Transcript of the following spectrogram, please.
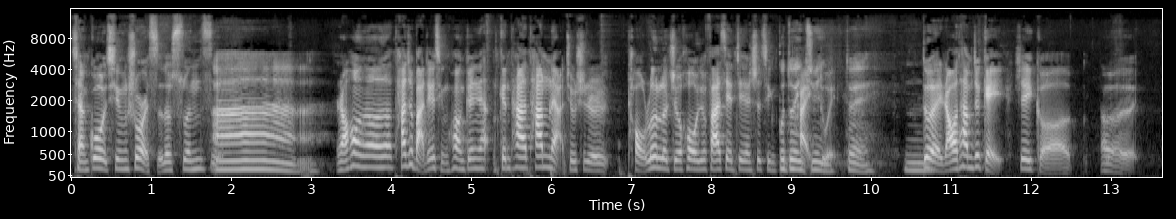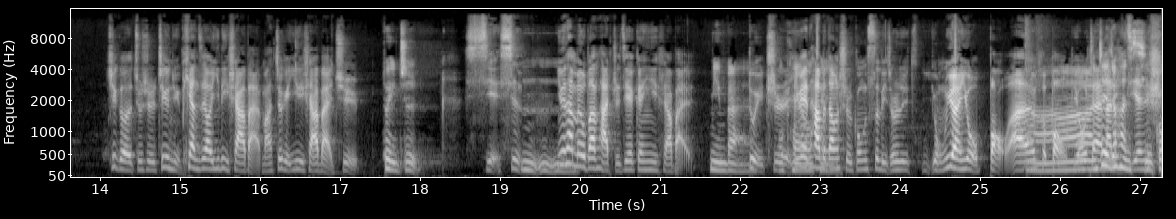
前国务卿舒尔茨的孙子啊。然后呢，他就把这个情况跟跟他他们俩就是讨论了之后，就发现这件事情不对劲。对。对，然后他们就给这个呃，这个就是这个女骗子叫伊丽莎白嘛，就给伊丽莎白去对峙写信，嗯嗯，因为他没有办法直接跟伊丽莎白明白对峙，因为他们当时公司里就是永远有保安和保镖在那里监视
